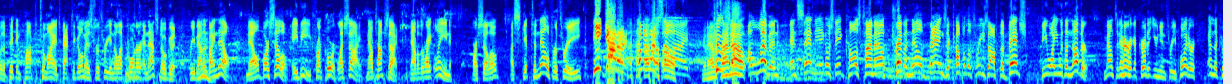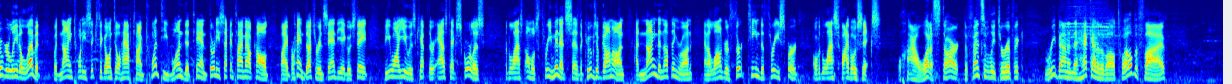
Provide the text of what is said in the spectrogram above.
with a pick and pop to Tomaic. Back to Gomez for three in the left corner, and that's no good. Rebounded by Knell. Knell, Barcelo, AB, front court, left side, now top side, now to the right lane. Barcelo, a skip to Knell for three. He got it from the left side. Gonna have a timeout. 11, and San Diego State calls timeout. Trevin Knell bangs a couple of threes off the bench. BYU with another Mountain America Credit Union three pointer, and the Cougar lead 11 with 9.26 to go until halftime. 21 to 10. 30 second timeout called by Brian Dutcher in San Diego State. BYU has kept their Aztecs scoreless for the last almost three minutes as the Cougs have gone on a 9 to nothing run and a longer 13 to 3 spurt over the last 506. Wow, what a start. Defensively terrific. Rebounding the heck out of the ball. 12 to 5.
